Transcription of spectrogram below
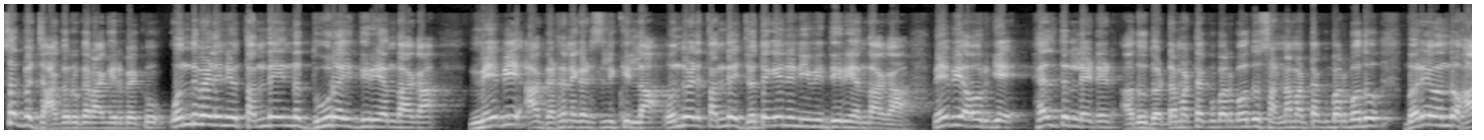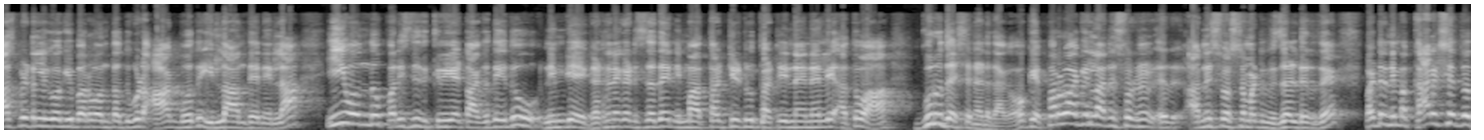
ಸ್ವಲ್ಪ ಜಾಗರೂಕರಾಗಿರ್ಬೇಕು. ಒಂದು ವೇಳೆ ನೀವು ತಂದೆಯಿಂದ ದೂರ ಇದ್ದೀರಿ ಅಂದಾಗ ಮೇ ಬಿ ಆ ಘಟನೆ ಘಟಿಸಲಿಕ್ಕಿಲ್ಲ. ಒಂದು ವೇಳೆ ತಂದೆ ಜೊತೆಗೇನೆ ನೀವಿದ್ದೀರಿ ಅಂದಾಗ ಮೇ ಬಿ ಅವ್ರಿಗೆ ಹೆಲ್ತ್ ರಿಲೇಟೆಡ್ ಅದು ದೊಡ್ಡ ಮಟ್ಟಕ್ಕೆ ಬರ್ಬೋದು, ಸಣ್ಣ ಮಟ್ಟಕ್ಕೆ ಬರ್ಬೋದು, ಬರೀ ಒಂದು ಹಾಸ್ಪಿಟಲ್ಗೆ ಹೋಗಿ ಬರುವಂಥದ್ದು ಕೂಡ ಆಗ್ಬೋದು, ಇಲ್ಲ ಅಂತೇನಿಲ್ಲ. ಈ ಒಂದು ಪರಿಸ್ಥಿತಿ ಕ್ರಿಯೇಟ್ ಆಗುತ್ತೆ. ಇದು ನಿಮಗೆ ಘಟನೆ ಘಟಿಸದೆ ನಿಮ್ಮ ತರ್ಟಿ ಟು ತರ್ಟಿ ನೈನ್ ಅಲ್ಲಿ ಅಥವಾ ಗುರುದಶೆ ನಡೆದಾಗ. ಓಕೆ ಪರವಾಗಿಲ್ಲ, ಅನಿಸ್ವ ಅನಿಸ್ಪಷ್ಟ ಮಟ್ಟಿಗೆ ರಿಸಲ್ಟ್ ಇರುತ್ತೆ. ಬಟ್ ನಿಮ್ಮ ಕಾರ್ಯಕ್ಷೇತ್ರ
